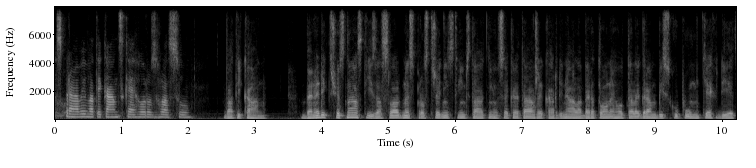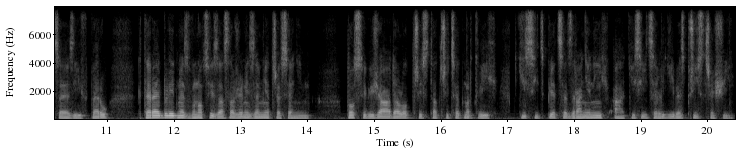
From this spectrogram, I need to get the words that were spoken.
Zprávy vatikánského rozhlasu. Vatikán. Benedikt XVI. zaslal dnes prostřednictvím státního sekretáře kardinála Bertoneho telegram biskupům těch diecézí v Peru, které byly dnes v noci zasaženy zemětřesením. To si vyžádalo 330 mrtvých, 1500 zraněných a tisíce lidí bez přístřeší.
